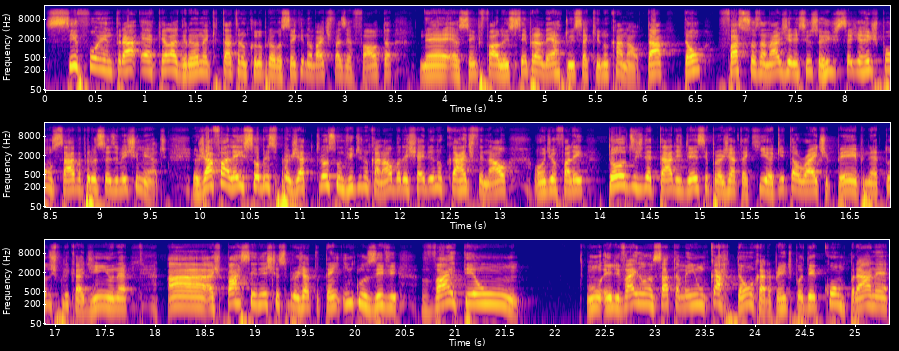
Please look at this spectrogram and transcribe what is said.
se for entrar, é aquela grana que tá tranquilo para você, que não vai te fazer falta, né? Eu sempre falo isso, sempre alerto isso aqui no canal, tá? Então, faça suas análises, gerencie o seu risco, seja responsável pelos seus investimentos. Eu já falei sobre esse projeto, trouxe um vídeo no canal, vou deixar ele no card final, onde eu falei todos os detalhes desse projeto aqui. Aqui tá o White Paper, né? Tudo explicadinho, né? as parcerias que esse projeto tem, inclusive, vai ter um um, ele vai lançar também um cartão, cara, pra gente poder comprar, né?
